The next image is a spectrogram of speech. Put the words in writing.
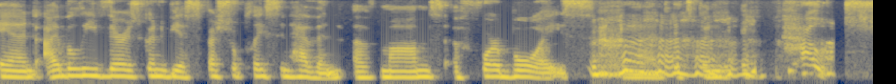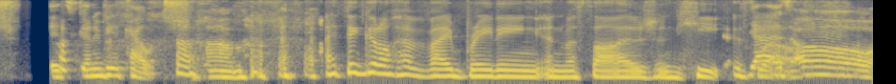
And I believe there is going to be a special place in heaven of moms of four boys. And it's going to be a couch. It's going to be a couch. Um, I think it'll have vibrating and massage and heat as yes. well. Oh,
